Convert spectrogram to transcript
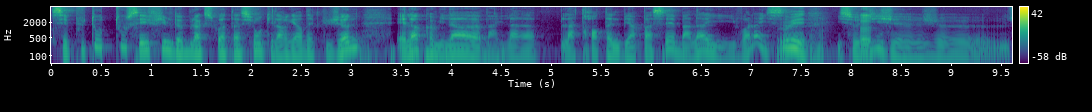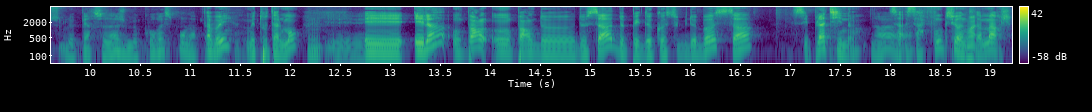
c'est plutôt tous ces films de black exploitation qu'il a regardé plus jeune. Et là, comme il a, bah, il a la trentaine bien passée, bah là, il, voilà, il se, Oui. il se Mm. dit, je, je- le personnage me correspond là. Ah bah oui, mais totalement. Et, Et, et là, on parle, on parle de, de ça, de Pay the Cost to be the Boss, ça, c'est platine. Ouais, ça, ouais. ça fonctionne, Ouais. ça marche.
